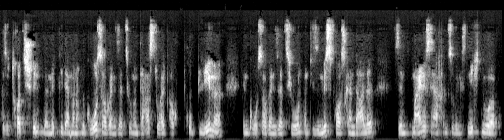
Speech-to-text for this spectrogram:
also trotz schwindender Mitglieder immer noch eine große Organisation und da hast du halt auch Probleme in großer Organisation und diese Missbrauchsskandale sind meines Erachtens übrigens nicht nur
